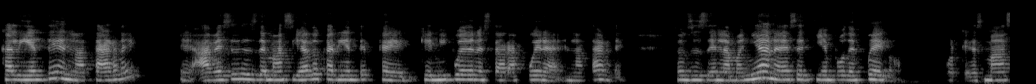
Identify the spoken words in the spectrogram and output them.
caliente en la tarde. Eh, a veces es demasiado caliente que, que, ni pueden estar afuera en la tarde. Entonces, en la mañana es el tiempo de juego, porque es más,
